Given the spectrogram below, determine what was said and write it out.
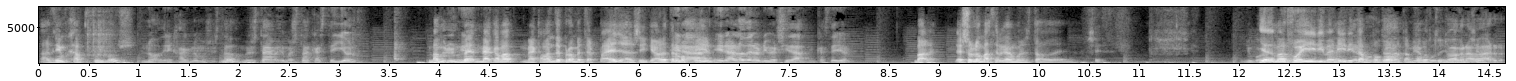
¿a Dreamhack fuimos? No, Dreamhack no hemos estado. ¿No? Hemos estado, hemos estado en Castellón. Me, me acaba- me acaban de prometer para ella, así que ahora tenemos Era, que ir. era lo de la universidad en Castellón. Vale, eso es lo más cerca que hemos estado de. Sí. Y además fue ir y venir y tampoco- ruta, tampoco Me apunto a estuvimos, sí. grabar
